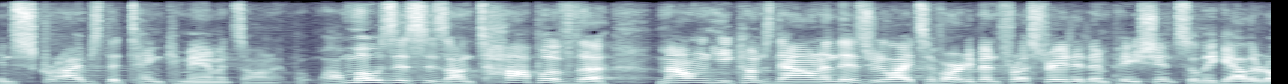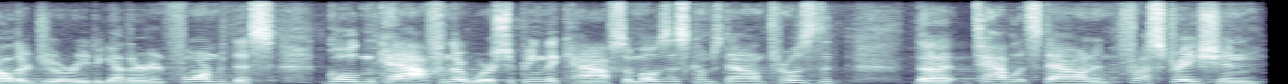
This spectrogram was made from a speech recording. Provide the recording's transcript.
inscribes the Ten Commandments on it. But while Moses is on top of the mountain, he comes down, and the Israelites have already been frustrated and impatient. So they gathered all their jewelry together and formed this golden calf, and they're worshiping the calf. So Moses comes down, throws the, the tablets down in frustration.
